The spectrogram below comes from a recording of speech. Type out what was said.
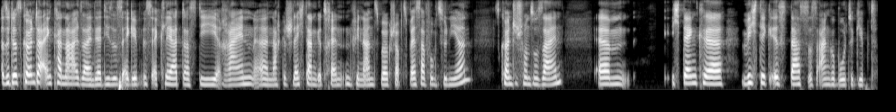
Also das könnte ein Kanal sein, der dieses Ergebnis erklärt, dass die rein äh, nach Geschlechtern getrennten Finanzworkshops besser funktionieren. Es könnte schon so sein. Ähm, ich denke, wichtig ist, dass es Angebote gibt.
